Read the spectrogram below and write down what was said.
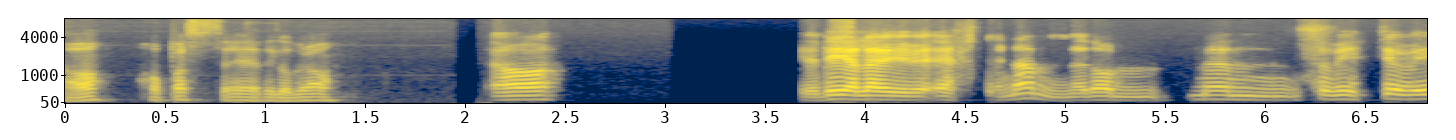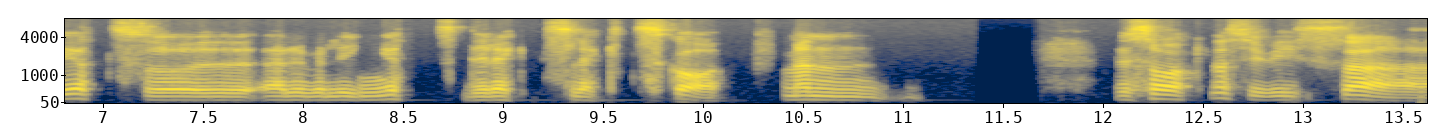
Ja, hoppas det går bra. Ja. Jag delar ju efternamn med dem, men så vitt jag vet så är det väl inget direkt släktskap. Men det saknas ju vissa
